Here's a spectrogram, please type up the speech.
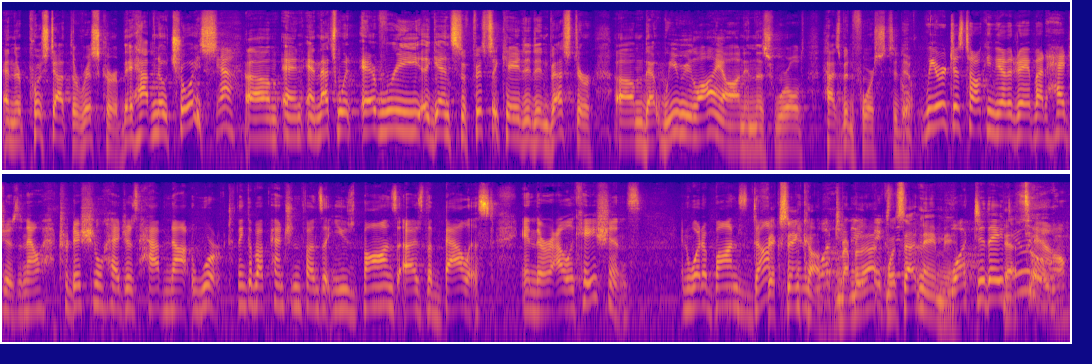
and they're pushed out the risk curve. They have no choice. Yeah. Um, and, and that's what every, again, sophisticated investor um, that we rely on in this world has been forced to do. We were just talking the other day about hedges, and now traditional hedges have not worked. Think about pension funds that use bonds as the ballast in their allocations and what a bond's done. Fixed income. Remember that? What's that name mean? What do they yeah. do so, now?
